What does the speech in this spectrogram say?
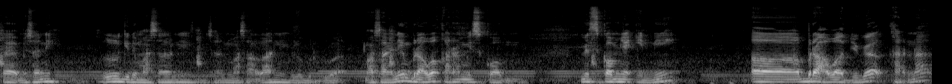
kayak misalnya nih lu lagi ada masalah nih misalnya masalah nih lu berdua. Masalah ini berawal karena miskom. Miskomnya ini eh, berawal juga karena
